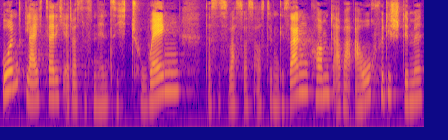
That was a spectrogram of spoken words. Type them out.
und gleichzeitig etwas, das nennt sich Twang. Das ist was, was aus dem Gesang kommt, aber auch für die Stimme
